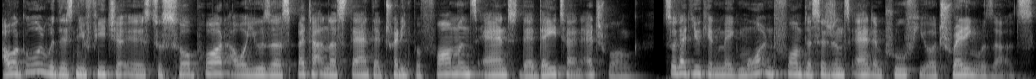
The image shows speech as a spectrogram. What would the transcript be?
Our goal with this new feature is to support our users better understand their trading performance and their data in Edgewonk so that you can make more informed decisions and improve your trading results.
